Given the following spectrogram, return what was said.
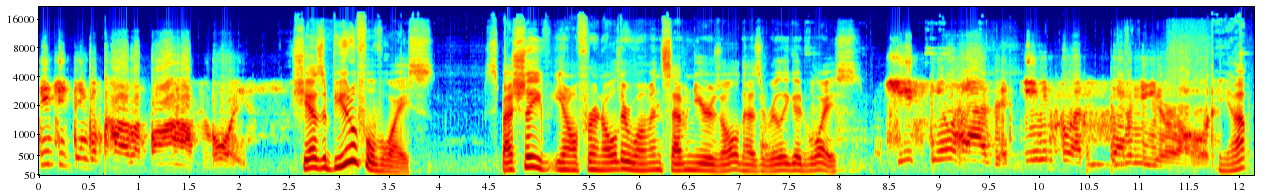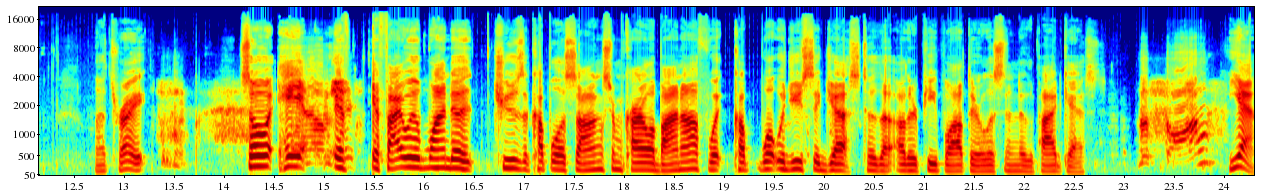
did you think of Karla Bonoff's voice? She has a beautiful voice, especially you know for an older woman, seventy years old, has a really good voice. She still has it, even for a 70 year old. Yep, that's right. So hey, And, um, if if I would want to choose a couple of songs from Karla Bonoff, what what would you suggest to the other people out there listening to the podcast? The songs? Yeah,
